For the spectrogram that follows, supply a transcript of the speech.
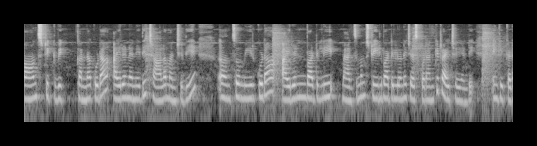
నాన్ స్టిక్ విక్ కన్నా కూడా ఐరన్ అనేది చాలా మంచిది. సో మీరు కూడా ఐరన్ బాటిల్ మ్యాక్సిమం స్టీల్ బాటిల్లోనే చేసుకోవడానికి ట్రై చేయండి. ఇంక ఇక్కడ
